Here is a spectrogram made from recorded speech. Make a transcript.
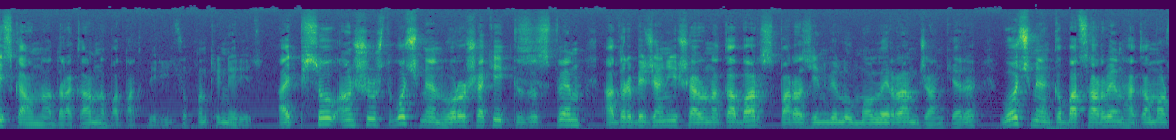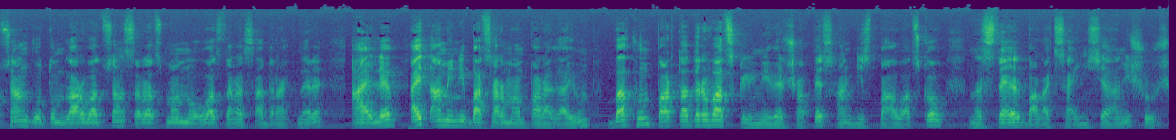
իսկ կանոնադրական նպատակներից ու խնդիրներից։ Այդ պիսով անշուշտ ոչ միայն որոշակի կզսվեն Ադրբեջանի շարունակաբար սպառազինվելու մոլերան ջանքերը, ոչ միայն կբացառվեն հակամարտության գոտում լարվածության սրացման ուղղված նրա սադրանքները, այլև այդ ամենի բացառման պարագայում Բաքուն պարտադրված կլինի վերջապես հանգիստ պահվածքով նստել բանակցային սեղանի շուրջ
